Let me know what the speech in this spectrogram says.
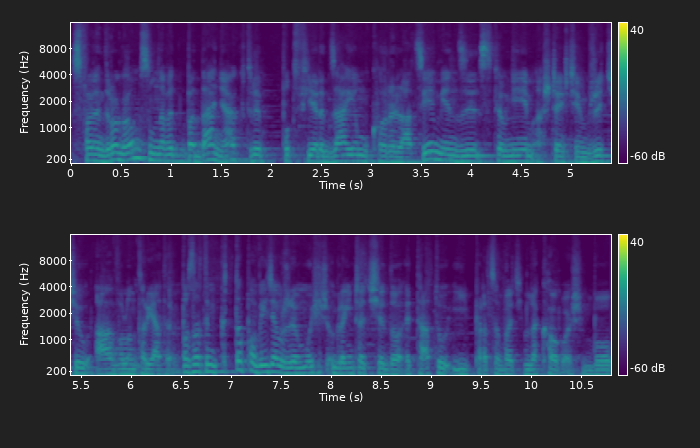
Swoją drogą są nawet badania, które potwierdzają korelację między spełnieniem a szczęściem w życiu, a wolontariatem. Poza tym, kto powiedział, że musisz ograniczać się do etatu i pracować dla kogoś? Bo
